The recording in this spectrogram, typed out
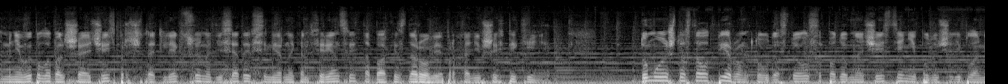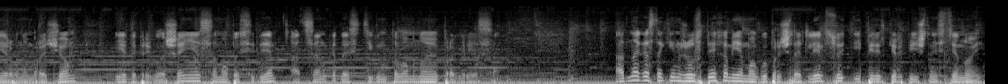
мне выпала большая честь прочитать лекцию на 10-й Всемирной конференции «Табак и здоровье», проходившей в Пекине. Думаю, что стал первым, кто удостоился подобной чести, не будучи дипломированным врачом, и это приглашение само по себе оценка достигнутого мною прогресса. Однако с таким же успехом я мог бы прочитать лекцию и перед кирпичной стеной.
